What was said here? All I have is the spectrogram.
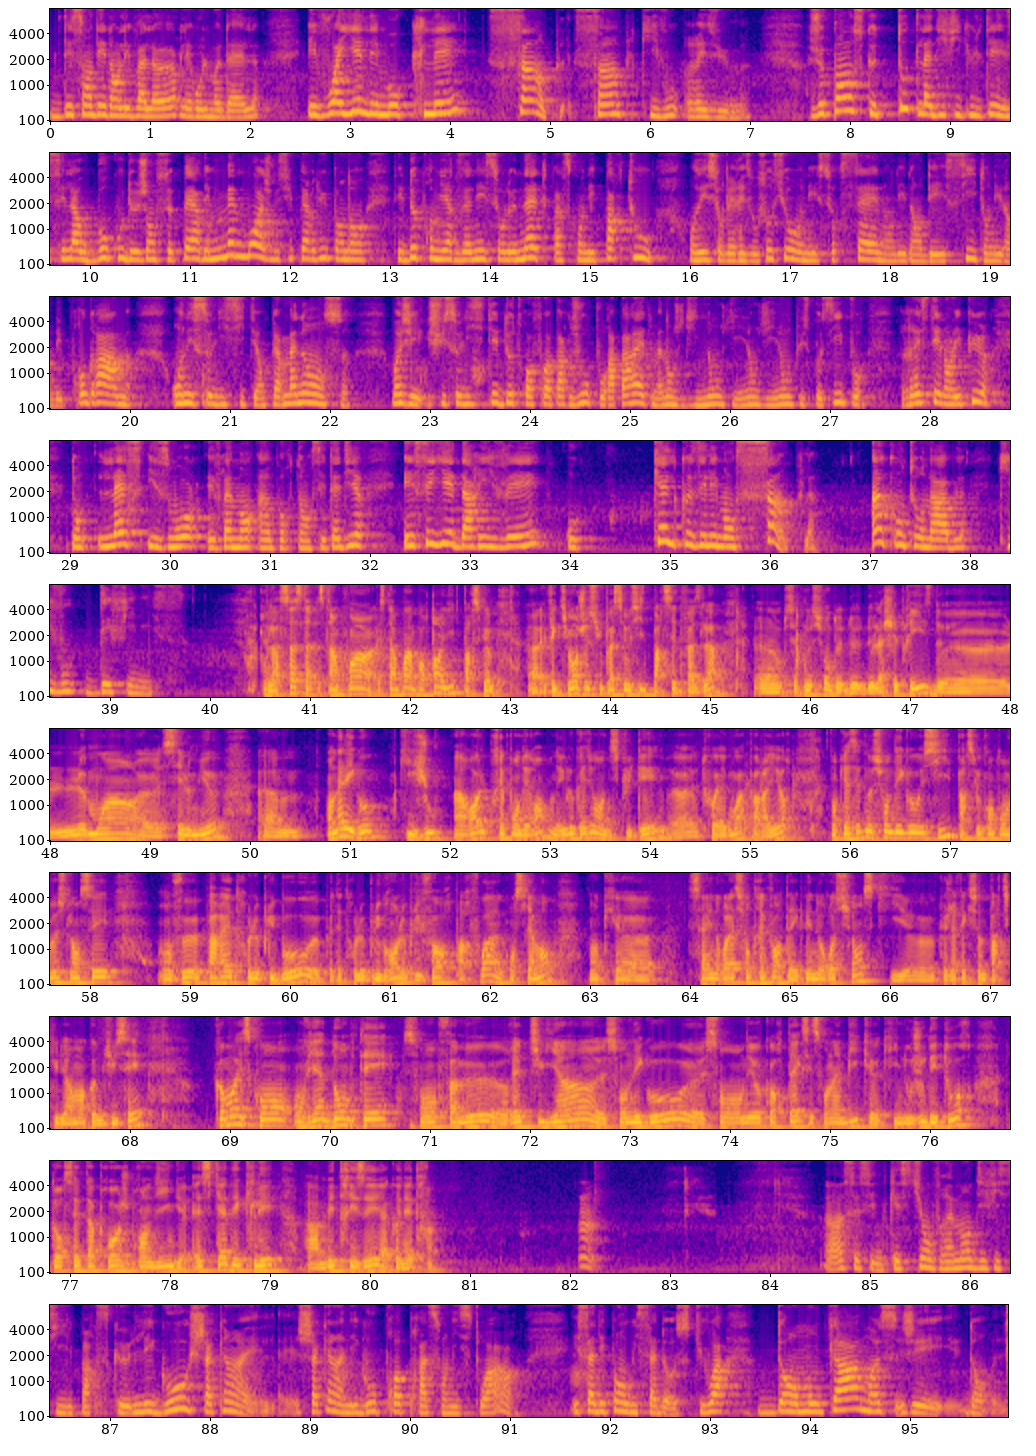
descendez dans les valeurs, les rôles modèles, et voyez les mots clés simples, simples qui vous résument. Je pense que toute la difficulté, et c'est là où beaucoup de gens se perdent, et même moi je me suis perdue pendant les deux premières années sur le net parce qu'on est partout, on est sur les réseaux sociaux, on est sur scène, on est dans des sites, on est dans des programmes, on est sollicité en permanence. Moi, je suis sollicitée deux, trois fois par jour pour apparaître. Maintenant, je dis non, je dis non, je dis non le plus possible pour rester dans les purs. Donc, less is more est vraiment important. C'est-à-dire, essayer d'arriver aux quelques éléments simples, incontournables, qui vous définissent. Alors ça, c'est un, point, c'est un point important, Edith, parce que euh, effectivement, je suis passé aussi par cette phase-là, euh, cette notion de, lâcher prise, de le moins, euh, c'est le mieux. on a l'ego qui joue un rôle prépondérant. On a eu l'occasion d'en discuter, euh, toi et moi par ailleurs. Donc il y a cette notion d'ego aussi, parce que quand on veut se lancer, on veut paraître le plus beau, euh, peut-être le plus grand, le plus fort parfois, inconsciemment. Donc euh, ça a une relation très forte avec les neurosciences qui, que j'affectionne particulièrement, comme tu sais. Comment est-ce qu'on vient dompter son fameux reptilien, son ego, son néocortex et son limbique qui nous joue des tours dans cette approche branding? Est-ce qu'il y a des clés à maîtriser, à connaître? Ah, c'est une question vraiment difficile parce que l'ego, chacun, chacun a un ego propre à son histoire et ça dépend où il s'adosse. Tu vois, dans mon cas, moi, j'ai,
